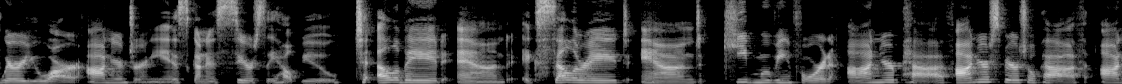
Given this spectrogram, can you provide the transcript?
where you are on your journey is going to seriously help you to elevate and accelerate and keep moving forward on your path, on your spiritual path, on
